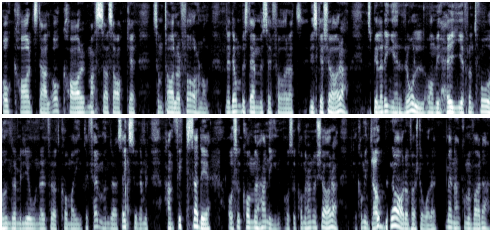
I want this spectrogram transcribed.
och har ett stall och har massa saker som talar för honom. När de bestämmer sig för att vi ska köra, spelar det ingen roll om vi höjer från 200 miljoner för att komma in till 500, 600 miljoner. Han fixar det och så kommer han in och så kommer han att köra. Det kommer inte ja. gå bra de första åren, men han kommer vara där.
